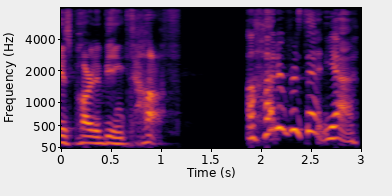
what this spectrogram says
is part of being tough. A hundred percent, yeah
